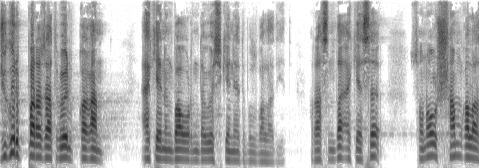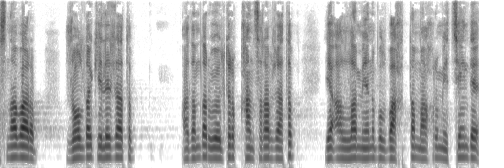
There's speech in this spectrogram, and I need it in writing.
жүгіріп бара жатып өліп қалған әкенің бауырында өскен еді бұл бала дейді. Расында әкесі сонау шам қаласына барып жолда келе жатып адамдар өлтіріп қансырап жатып е алла мені бұл бақыттан махрұм етсең де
